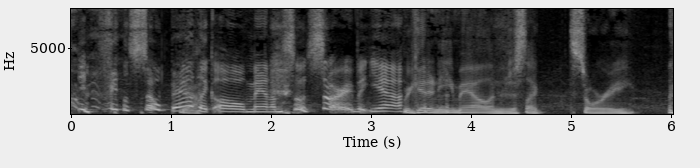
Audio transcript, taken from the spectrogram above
you feel so bad Yeah. like oh man i'm so sorry but yeah We get an email and we're just like, sorry.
